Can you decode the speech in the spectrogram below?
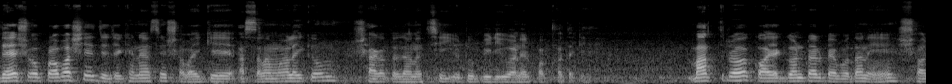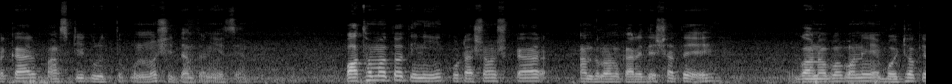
দেশ ও প্রবাসে যে যেখানে আছেন সবাইকে আসসালামু আলাইকুম। স্বাগত জানাচ্ছি ইউটিউব ভিডিও ওয়ানের পক্ষ থেকে। মাত্র কয়েক ঘণ্টার ব্যবধানে সরকার পাঁচটি গুরুত্বপূর্ণ সিদ্ধান্ত নিয়েছেন প্রথমত তিনি কোটা সংস্কার আন্দোলনকারীদের সাথে গণভবনে বৈঠকে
